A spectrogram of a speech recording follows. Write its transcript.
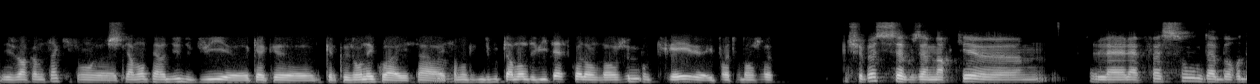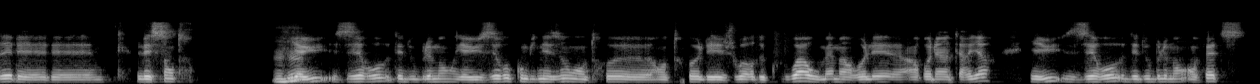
des joueurs comme ça qui sont euh, clairement perdus depuis euh, quelques quelques journées quoi et ça et ça manque du coup clairement de vitesse quoi dans, dans le jeu pour créer euh, et pour être dangereux Je sais pas si ça vous a marqué euh, la, la façon d'aborder les, les, les centres. Il y a Mhm. eu zéro dédoublement, il y a eu zéro combinaison entre, entre les joueurs de couloir ou même un relais, un relais intérieur. Il y a eu zéro dédoublement. En fait,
